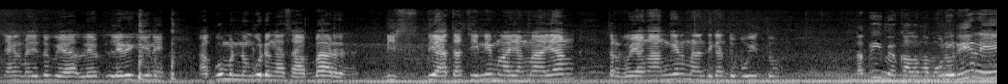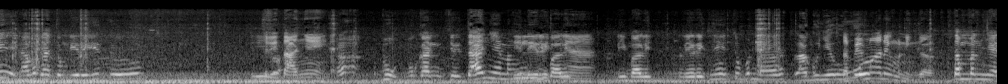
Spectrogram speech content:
yang paling itu gue ya Lir- lirik gini. Aku menunggu dengan sabar di di atas sini melayang-melayang tergoyang angin menantikan tubuh itu. Tapi kalau ngomong Bunuh diri, aku gantung diri gitu. Ceritanya. Ah, bu- bukan ceritanya emang Di ini liriknya. dibalik dibalik liriknya itu benar. lagunya Ungu Tapi emang ada yang meninggal. Temennya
